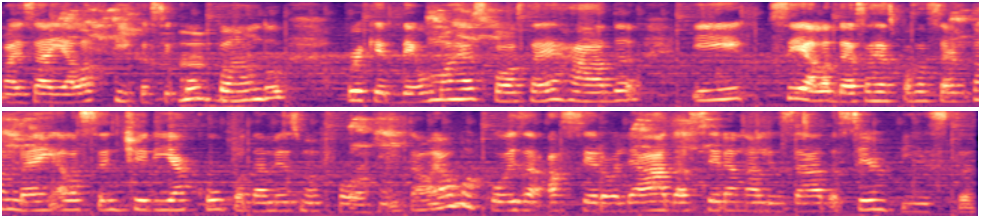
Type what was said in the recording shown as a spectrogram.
mas aí ela fica se culpando porque deu uma resposta errada e se ela desse a resposta certa também, ela sentiria a culpa da mesma forma. Então é uma coisa a ser olhada, a ser analisada, a ser vista.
